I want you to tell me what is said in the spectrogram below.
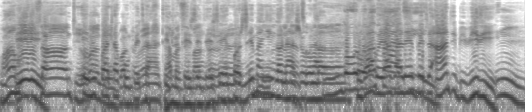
Wambuuza. Nti oba ebikwata ku mpeta nti tutezetezeeko nga- simanyi nga nasobola Ng'olwo kubanga oyagala bafaati. empeta anti bibiri. Mm.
